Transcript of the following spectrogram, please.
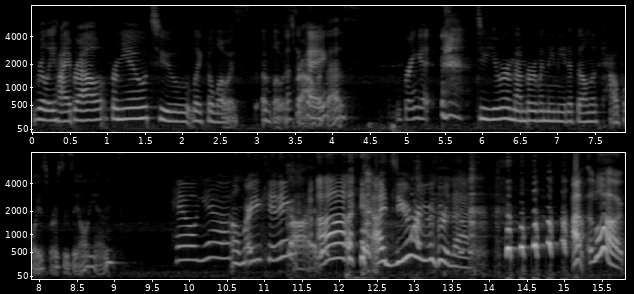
really highbrow from you to like the lowest of lowest That's brow okay. with us. Bring it. Do you remember when they made a film of cowboys versus aliens? Hell yeah. Oh my Are you kidding? God. Uh, I do remember that. I, look,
